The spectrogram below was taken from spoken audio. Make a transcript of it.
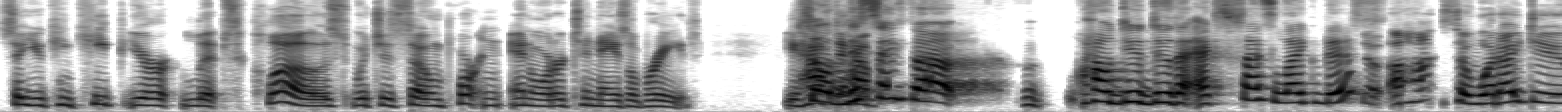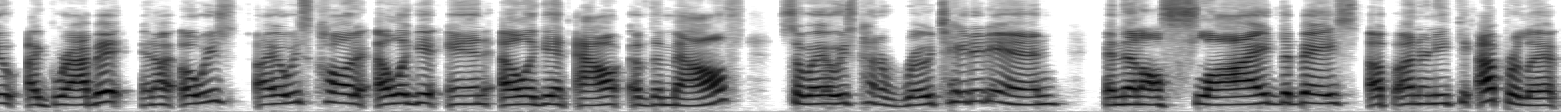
so you can keep your lips closed, which is so important in order to nasal breathe. You have so to this have... is the how do you do the exercise like this? So, uh-huh. So what I do, I grab it and I always I always call it an elegant in, elegant out of the mouth. So I always kind of rotate it in and then I'll slide the base up underneath the upper lip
